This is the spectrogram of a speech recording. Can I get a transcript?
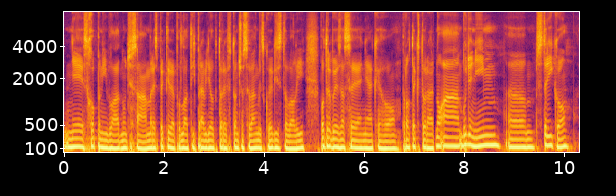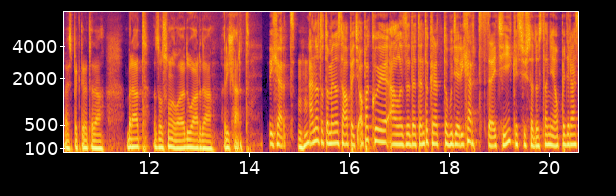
nie je schopný vládnuť sám, respektíve podľa tých pravidel, ktoré v tom čase v Anglicku existovali. Potrebuje zase nejakého protektora. No a bude ním um, strýko, respektíve teda brat zosnulého Eduarda, Richard. Richard. Uh-huh. Áno, toto meno sa opäť opakuje, ale teda tentokrát to bude Richard III, keď už sa dostane opäť raz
